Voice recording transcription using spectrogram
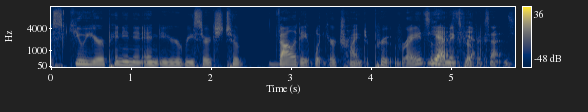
skew your opinion and, and, your research to validate what you're trying to prove, right? So Yes, that makes yeah. perfect sense.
